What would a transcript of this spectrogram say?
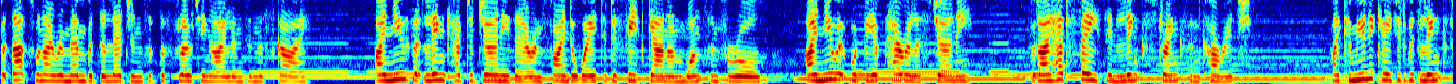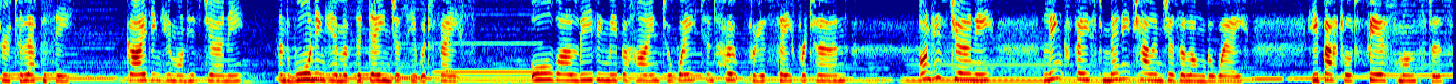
But that's when I remembered the legends of the floating islands in the sky. I knew that Link had to journey there and find a way to defeat Ganon once and for all. I knew it would be a perilous journey, but I had faith in Link's strength and courage. I communicated with Link through telepathy, guiding him on his journey and warning him of the dangers he would face, all while leaving me behind to wait and hope for his safe return. On his journey, Link faced many challenges along the way. He battled fierce monsters,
